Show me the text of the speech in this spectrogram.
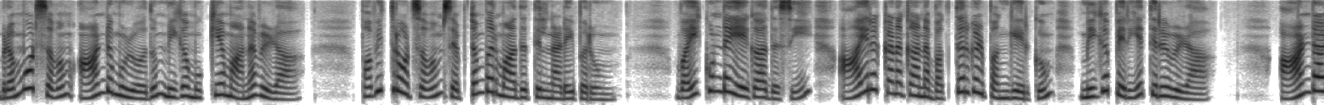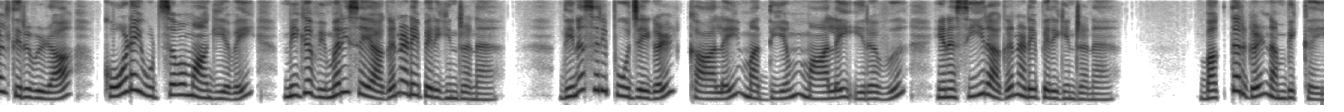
பிரம்மோற்சவம் ஆண்டு முழுவதும் மிக முக்கியமான விழா. பவித்ரோற்சவம் செப்டம்பர் மாதத்தில் நடைபெறும். வைகுண்ட ஏகாதசி ஆயிரக்கணக்கான பக்தர்கள் பங்கேற்கும் மிகப்பெரிய திருவிழா. ஆண்டாள் திருவிழா கோடை உற்சவம் ஆகியவை மிக விமரிசையாக நடைபெறுகின்றன. தினசரி பூஜைகள் காலை மதியம் மாலை இரவு என சீராக நடைபெறுகின்றன. பக்தர்கள் நம்பிக்கை.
